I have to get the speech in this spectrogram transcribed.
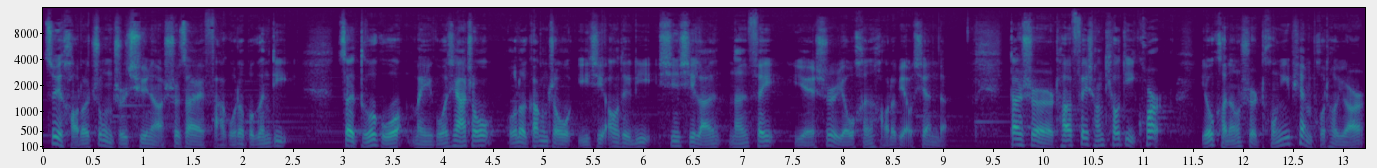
最好的种植区呢是在法国的勃艮第，在德国、美国加州、俄勒冈州以及奥地利、新西兰、南非也是有很好的表现的。但是它非常挑地块儿，有可能是同一片葡萄园，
